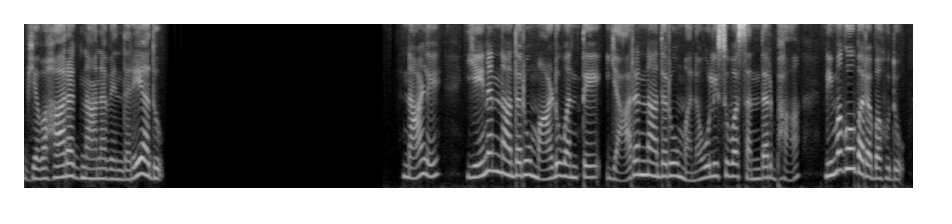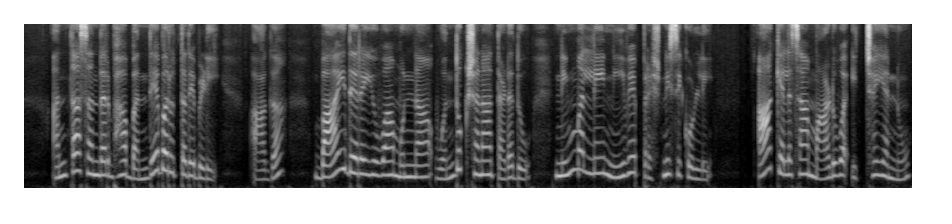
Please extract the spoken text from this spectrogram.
ವ್ಯವಹಾರ ಜ್ಞಾನವೆಂದರೆ ಅದು. ನಾಳೆ ಏನನ್ನಾದರೂ ಮಾಡುವಂತೆ ಯಾರನ್ನಾದರೂ ಮನವೊಲಿಸುವ ಸಂದರ್ಭ ನಿಮಗೂ ಬರಬಹುದು. ಅಂಥ ಸಂದರ್ಭ ಬಂದೇ ಬರುತ್ತದೆ ಬಿಡಿ. ಆಗ ಬಾಯಿದೆರೆಯುವ ಮುನ್ನ ಒಂದು ಕ್ಷಣ ತಡೆದು ನಿಮ್ಮಲ್ಲಿ ನೀವೇ ಪ್ರಶ್ನಿಸಿಕೊಳ್ಳಿ. ಆ ಕೆಲಸ ಮಾಡುವ ಇಚ್ಛೆಯನ್ನು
